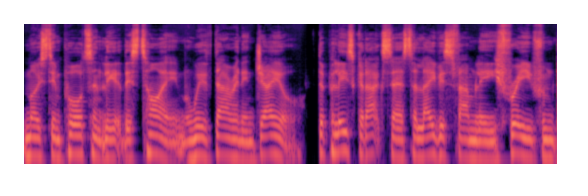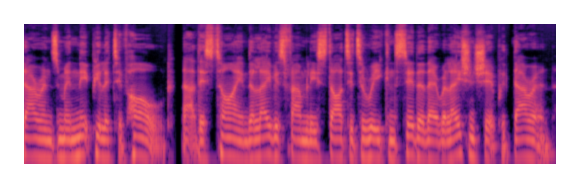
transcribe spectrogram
Most importantly at this time, with Darren in jail, the police could access the Lavis family free from Darren's manipulative hold. At this time, the Lavis family started to reconsider their relationship with Darren,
